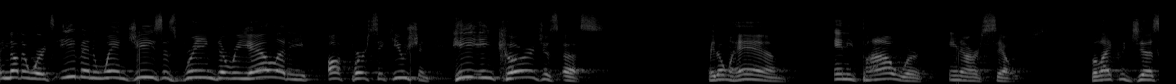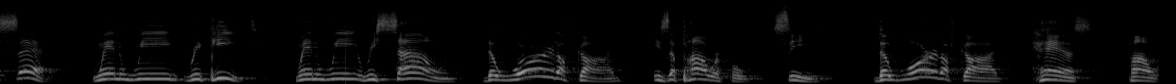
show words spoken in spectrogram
In other words, even when Jesus brings the reality of persecution, he encourages us. We don't have any power in ourselves. But like we just said, when we repeat, when we resound, the Word of God is a powerful seed. The Word of God has power.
